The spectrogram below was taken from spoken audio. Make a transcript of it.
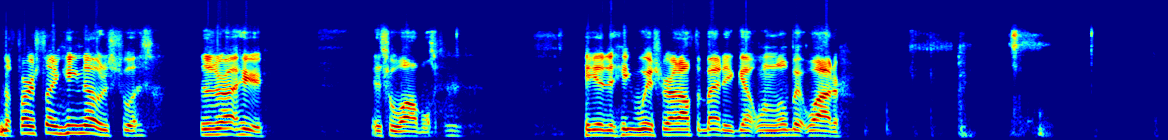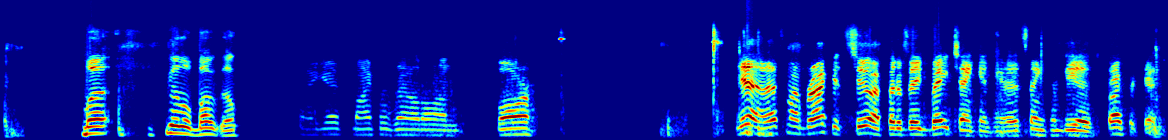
the first thing he noticed was this right here. It's a wobble. He had, he wished right off the bat he got one a little bit wider. But good little boat though. I guess Michael's out on bar. Yeah, that's my bracket too. I put a big bait tank in here. This thing can be a striper catch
